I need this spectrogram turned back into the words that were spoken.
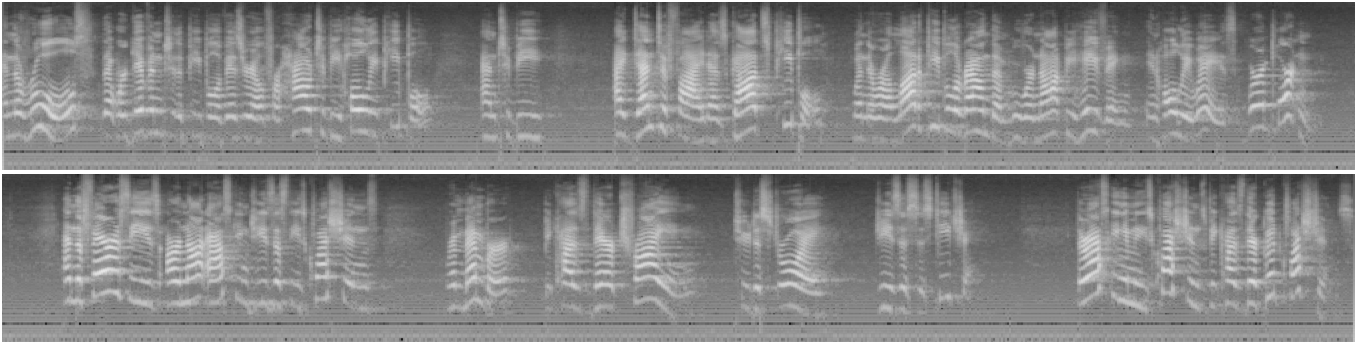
and the rules that were given to the people of Israel for how to be holy people and to be identified as God's people when there were a lot of people around them who were not behaving in holy ways were important. And the Pharisees are not asking Jesus these questions, remember, because they're trying to destroy Jesus' teaching. They're asking him these questions because they're good questions.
